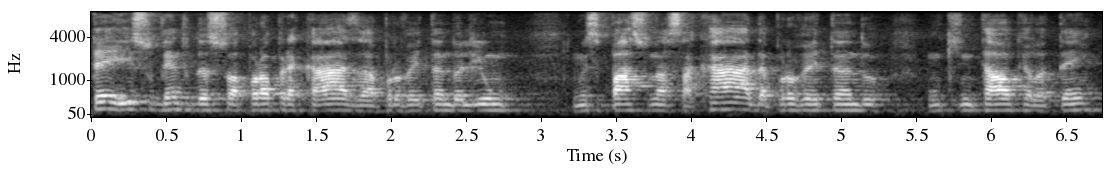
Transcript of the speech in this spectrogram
ter isso dentro da sua própria casa, aproveitando ali um, um espaço na sacada, aproveitando um quintal que ela tem,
